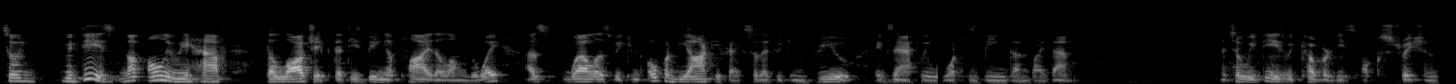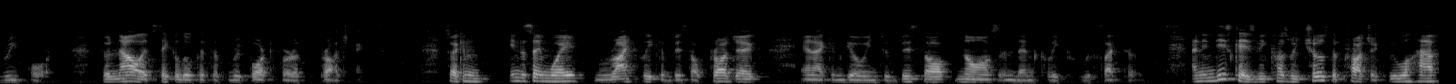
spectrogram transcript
So with this, not only we have the logic that is being applied along the way, as well as we can open the artifacts so that we can view exactly what is being done by them. And so with this, we cover this orchestration report. So now let's take a look at the report for a project. So I can, in the same way, right click a BizTalk project, and I can go into BizTalk, NOS, and then click Reflector. And in this case, because we chose the project, we will have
